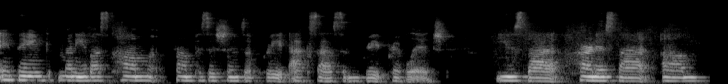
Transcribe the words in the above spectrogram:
I think many of us come from positions of great access and great privilege. Use that, harness that. Um,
